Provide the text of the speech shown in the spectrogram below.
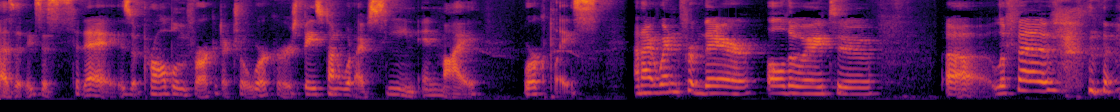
as it exists today is a problem for architectural workers based on what I've seen in my workplace. And I went from there all the way to uh, Lefebvre,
